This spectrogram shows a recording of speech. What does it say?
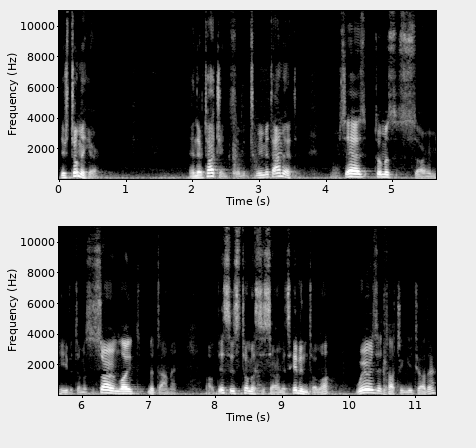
There's tuma here, and they're touching, so it's going to be mitamet. Says tumas sarim hiva tumas sarim light mitame. Oh, this is Tumas Sasarim, it's hidden Tumah. Where is it touching each other?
